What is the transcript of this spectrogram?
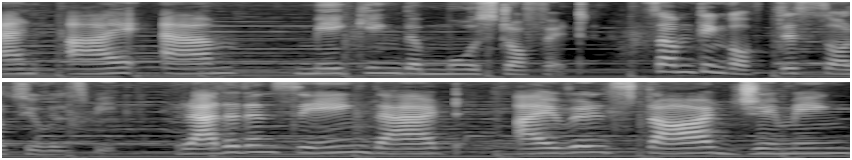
and I am making the most of it something of this sorts you will speak rather than saying that I will start gymming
